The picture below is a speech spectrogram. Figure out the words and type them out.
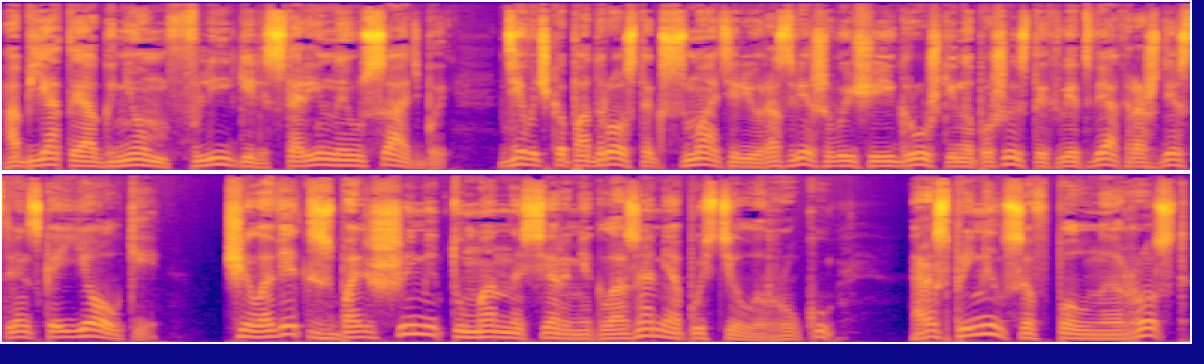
объятый огнем флигель старинной усадьбы — Девочка-подросток с матерью, развешивающая игрушки на пушистых ветвях рождественской елки. Человек с большими туманно-серыми глазами опустил руку, распрямился в полный рост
